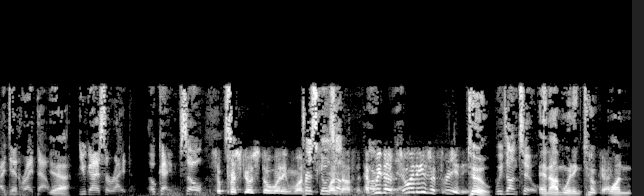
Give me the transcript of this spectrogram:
I did write that one. Yeah. You guys are right. Okay, so So Prisco's still winning one, Prisco's one up. nothing. Have Or- we done yeah. two of these or three of these? Two. we've done two. And I'm winning two, Okay. one,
